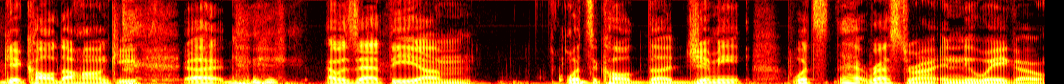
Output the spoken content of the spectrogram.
get called a honky. Uh, I was at the um, what's it called? The Jimmy. What's that restaurant in Nuevo?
